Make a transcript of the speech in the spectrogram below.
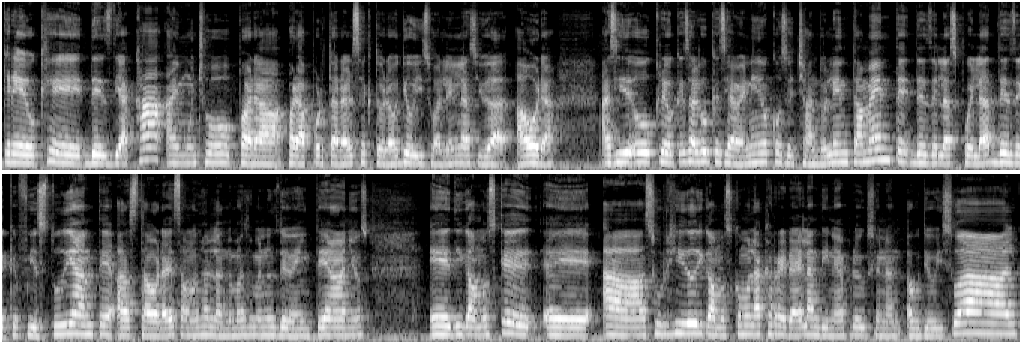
Creo que desde acá hay mucho para, para aportar al sector audiovisual en la ciudad. Ahora, ha sido, creo que es algo que se ha venido cosechando lentamente desde la escuela, desde que fui estudiante hasta ahora estamos hablando más o menos de 20 años. Eh, digamos que eh, ha surgido, digamos, como la carrera de la andina de producción audiovisual,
